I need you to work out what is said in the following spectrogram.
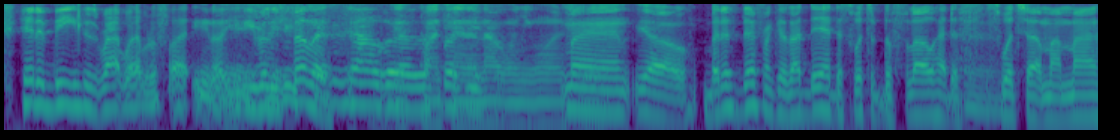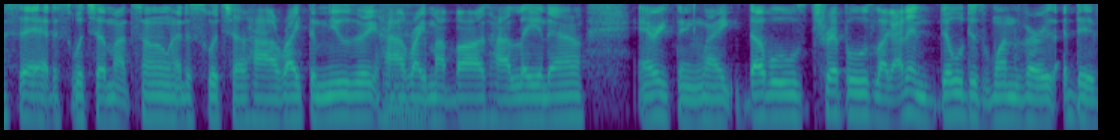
hit a beat and just rap whatever the fuck. You know, you, you really feel it. Just punch in and out when you want. Man, yo, but it's different because I did have to switch up the flow, had to f- Mm. switch up my mindset, had to switch up my tone, had to switch up how I write the music, how Mm. I write my bars, how I lay it down, everything like doubles, triples. Like I didn't do just one verse. I did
